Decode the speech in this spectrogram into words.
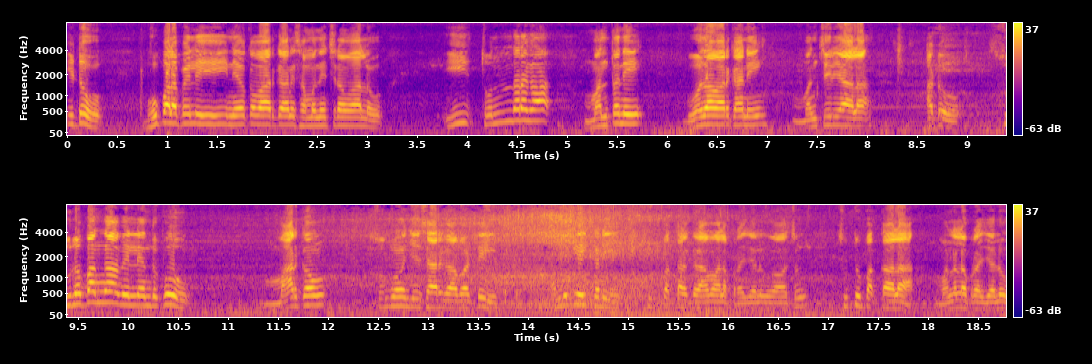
ఇటు భూపాలపల్లి ఈ నియోజకవర్గానికి సంబంధించిన వాళ్ళు ఈ తొందరగా మంతని గోదావరి కానీ మంచిర్యాల అటు సులభంగా వెళ్ళేందుకు మార్గం సుగమం చేశారు కాబట్టి అందుకే ఇక్కడి చుట్టుపక్కల గ్రామాల ప్రజలు కావచ్చు చుట్టుపక్కల మండల ప్రజలు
